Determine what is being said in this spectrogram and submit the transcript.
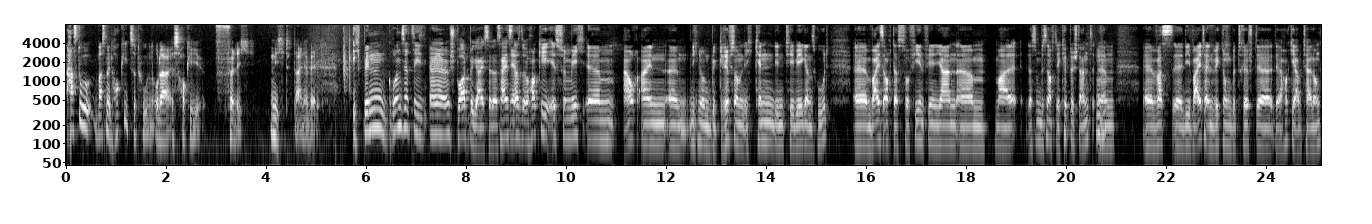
Hast du was mit Hockey zu tun oder ist Hockey völlig nicht deine Welt? Ich bin grundsätzlich äh, sportbegeistert. Das heißt ja. also, Hockey ist für mich ähm, auch ein, ähm, nicht nur ein Begriff, sondern ich kenne den TB ganz gut. Äh, weiß auch, dass vor vielen, vielen Jahren ähm, mal das ein bisschen auf der Kippe stand. Mhm. Ähm, äh, was äh, die Weiterentwicklung betrifft der, der Hockeyabteilung.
